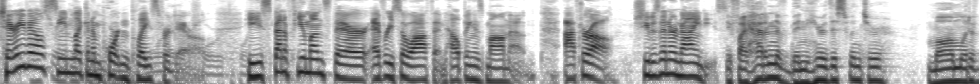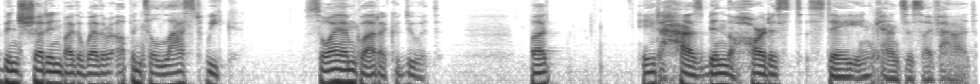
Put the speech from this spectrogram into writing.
Cherryvale seemed like an important place for Daryl. He spent a few months there every so often helping his mom out. After all, she was in her 90s. If I hadn't have been here this winter, mom would have been shut in by the weather up until last week. So I am glad I could do it. But it has been the hardest stay in Kansas I've had.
